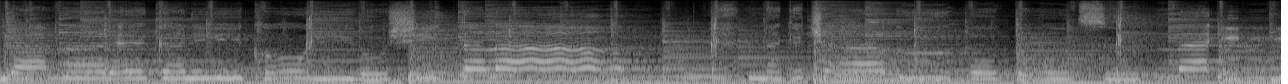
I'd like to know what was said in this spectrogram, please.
誰かに恋をしたら泣けちゃうほど辛い。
